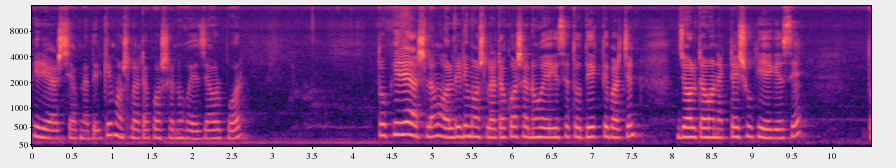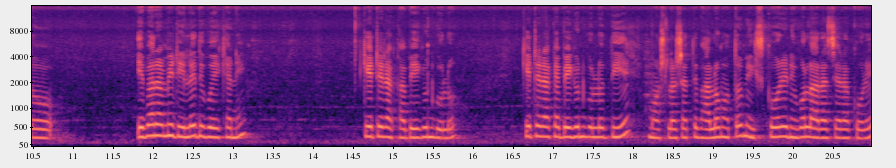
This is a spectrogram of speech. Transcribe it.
ফিরে আসছি আপনাদেরকে মশলাটা কষানো হয়ে যাওয়ার পর। তো ফিরে আসলাম অলরেডি মশলাটা কষানো হয়ে গেছে। তো দেখতে পাচ্ছেন, জলটা অনেকটাই শুকিয়ে গেছে। তো এবার আমি ঢেলে দেবো এখানে কেটে রাখা বেগুনগুলো। কেটে রাখা বেগুনগুলো দিয়ে মশলার সাথে ভালো মতো মিক্স করে নেব, লাড়াচাড়া করে।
